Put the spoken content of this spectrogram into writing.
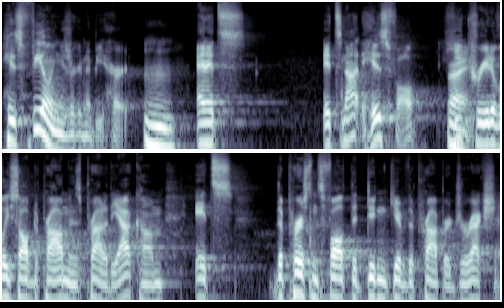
his feelings are going to be hurt, and it's it's not his fault. He Right. creatively solved a problem and is proud of the outcome. It's the person's fault that didn't give the proper direction,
